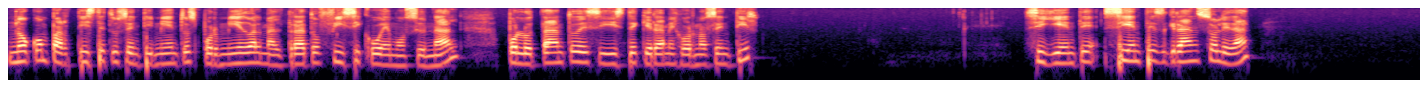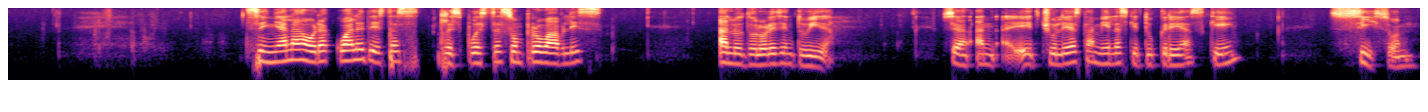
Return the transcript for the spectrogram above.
no compartiste tus sentimientos por miedo al maltrato físico o emocional, por lo tanto decidiste que era mejor no sentir. Siguiente, ¿sientes gran soledad? Señala ahora cuáles de estas respuestas son probables a los dolores en tu vida. O sea, eh, chuleas también las que tú creas que sí son.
